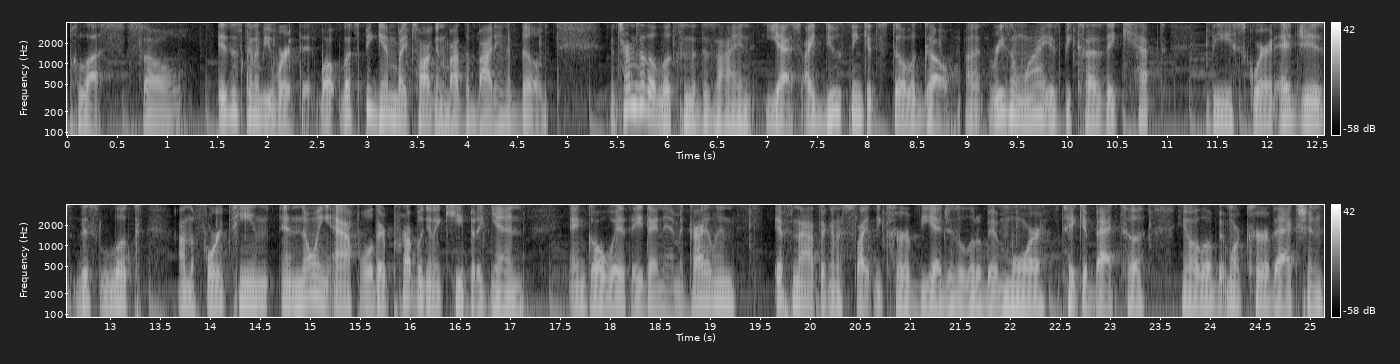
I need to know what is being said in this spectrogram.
Plus. So is this going to be worth it? Well, let's begin by talking about the body and the build. In terms of the looks and the design, yes, I do think it's still a go. Uh, reason why is because they kept the squared edges, this look on the 14, and knowing Apple, they're probably going to keep it again and go with a dynamic island. If not, they're going to slightly curve the edges a little bit more, take it back to, you know, a little bit more curved action.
